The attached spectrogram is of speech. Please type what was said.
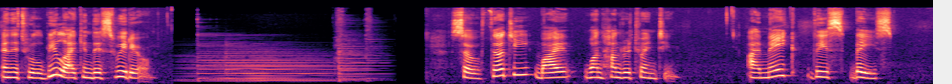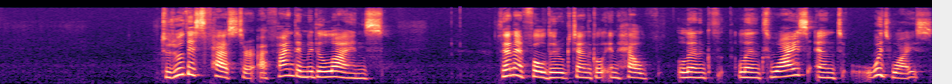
And it will be like in this video. So 30 by 120. I make this base. To do this faster, I find the middle lines. Then I fold the rectangle in half length, lengthwise and widthwise.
